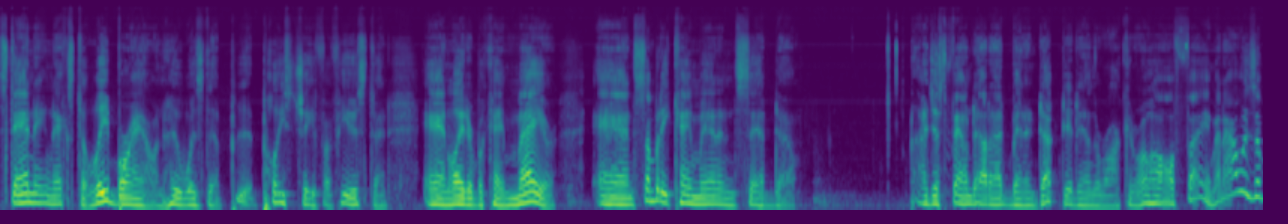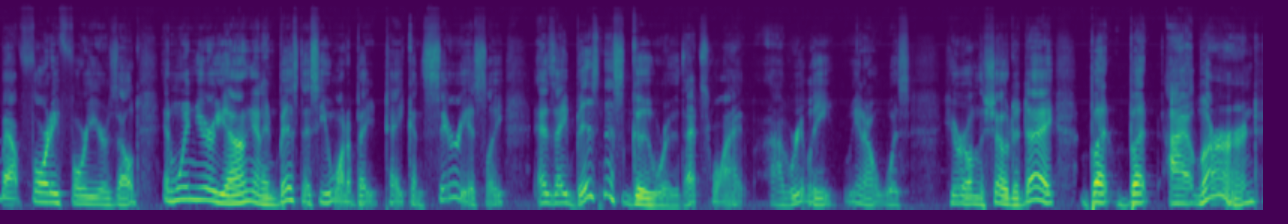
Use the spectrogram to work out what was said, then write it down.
standing next to Lee Brown, who was the p- police chief of Houston and later became mayor. and somebody came in and said. Uh, I just found out I'd been inducted into the Rock and Roll Hall of Fame. And I was about 44 years old. And when you're young and in business, you want to be taken seriously as a business guru. That's why I really, you know, was here on the show today. But but I learned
